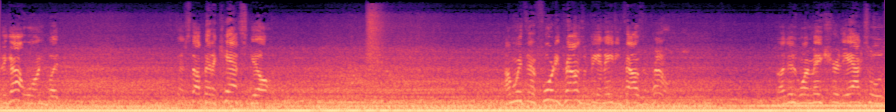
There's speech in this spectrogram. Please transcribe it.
They got one, but gonna stop at a cat scale. I'm within 40 pounds of being 80,000 pounds. So I just want to make sure the axles,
